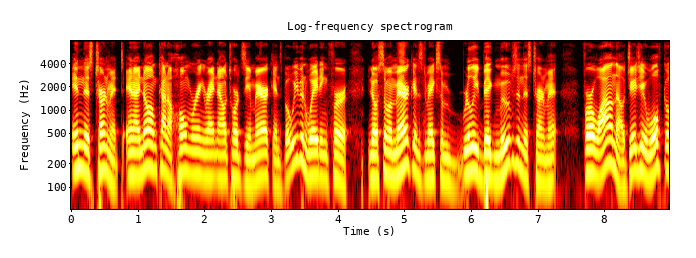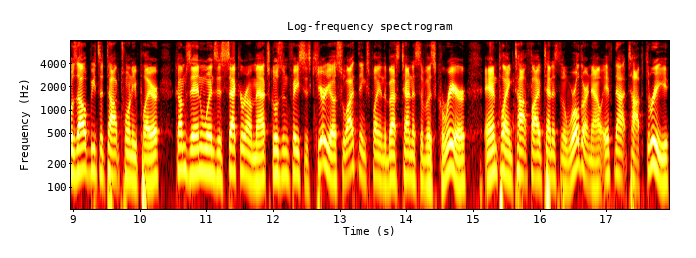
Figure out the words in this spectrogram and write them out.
in this tournament. And I know I'm kind of homering right now towards the Americans, but we've been waiting for, you know, some Americans to make some really big moves in this tournament for a while now. JJ Wolf goes out, beats a top 20 player, comes in, wins his second round match, goes and faces Kyrgios, who I think is playing the best tennis of his career and playing top five tennis in the world right now, if not top three,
